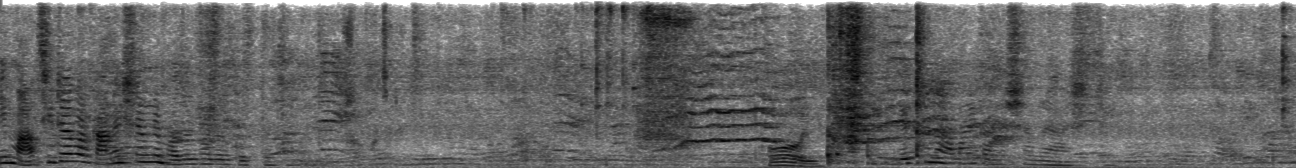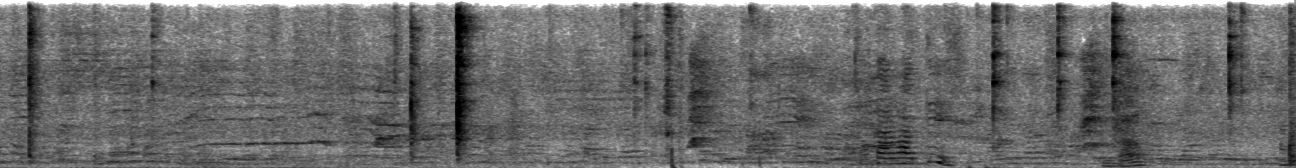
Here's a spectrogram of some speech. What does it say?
এই মাছিটা আবার কানের সামনে ভজর ভজর করতেছে। ওই দেখছ না আমার কানের সামনে আসছে। কার ভাত দিস দাও। আমি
